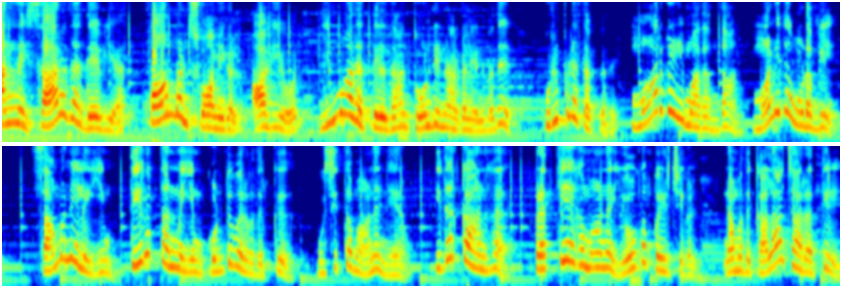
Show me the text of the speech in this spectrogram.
அன்னை சாரதா தேவியர் பாம்பன் சுவாமிகள் ஆகியோர் இம்மாதத்தில் தான் தோன்றினார்கள் என்பது குறிப்பிடத்தக்கது. மார்கழி மாதம்தான் மனித உடம்பில் சமநிலையும் ஸ்திரத்தன்மையும் கொண்டு வருவதற்கு உசித்தமான நேரம். இதற்கான பிரத்யேகமான யோக பயிற்சிகள் நமது கலாச்சாரத்தில்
